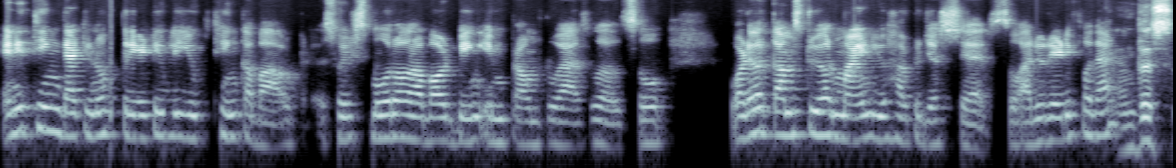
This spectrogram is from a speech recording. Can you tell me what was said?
anything that you know creatively you think about. So it's more or about being impromptu as well. So whatever comes to your mind, you have to just share. So are you ready for that? And this,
